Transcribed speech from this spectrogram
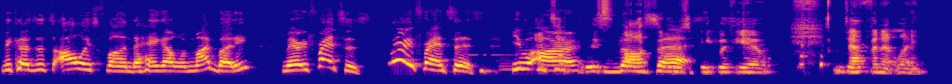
because it's always fun to hang out with my buddy, Mary Frances. Mary Frances, you are it's the awesome best. to speak with you. Definitely.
